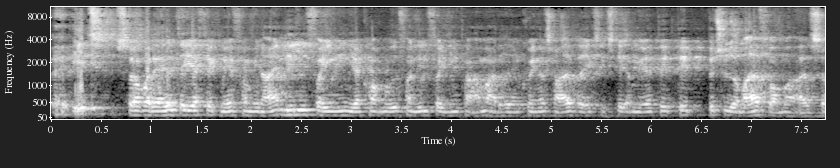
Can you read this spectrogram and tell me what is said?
Øh, et, så var det alt det, jeg fik med fra min egen lille forening. Jeg kom ud fra en lille forening på Amager, der hedder 30, der eksisterer mere. Det, det betyder meget for mig, altså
